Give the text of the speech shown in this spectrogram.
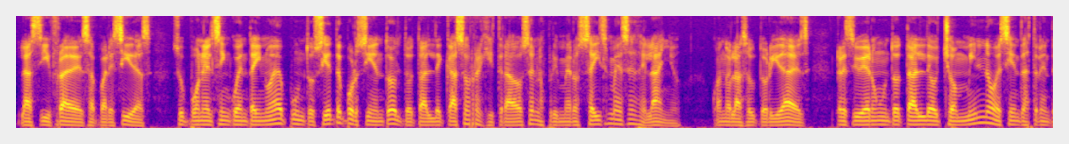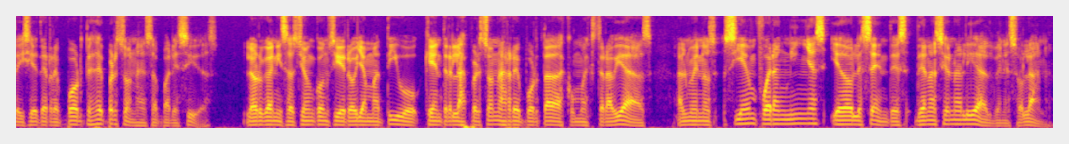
La cifra de desaparecidas supone el 59.7% del total de casos registrados en los primeros seis meses del año, cuando las autoridades recibieron un total de 8.937 reportes de personas desaparecidas. La organización consideró llamativo que entre las personas reportadas como extraviadas, al menos 100 fueran niñas y adolescentes de nacionalidad venezolana.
